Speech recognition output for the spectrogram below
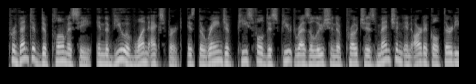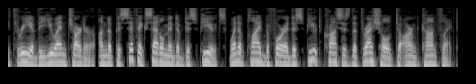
Preventive diplomacy, in the view of one expert, is the range of peaceful dispute resolution approaches mentioned in Article 33 of the UN Charter on the Pacific settlement of disputes when applied before a dispute crosses the threshold to armed conflict.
